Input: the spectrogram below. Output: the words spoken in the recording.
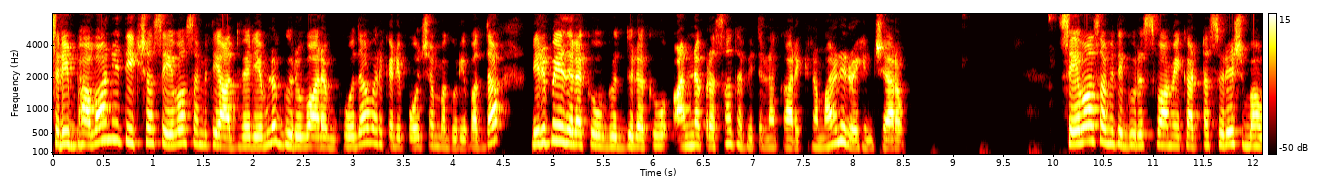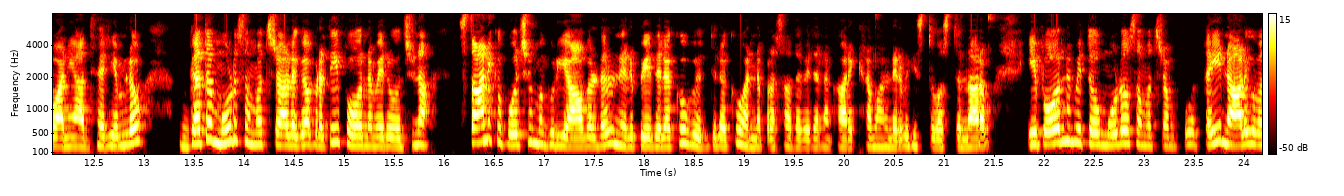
శ్రీ భవానీ దీక్ష సేవా సమితి ఆధ్వర్యంలో గురువారం గోదావరికని పోచమ్మ గుడి వద్ద నిరుపేదలకు వృద్ధులకు అన్న ప్రసాద వితరణ కార్యక్రమాన్ని నిర్వహించారు. సేవా సమితి గురుస్వామి కట్ట సురేష్ భవానీ ఆధ్వర్యంలో గత మూడు సంవత్సరాలుగా ప్రతి పౌర్ణమి రోజున స్థానిక పోచమ్మ గుడి ఆవరణలు నిరుపేదలకు వృద్ధులకు అన్న ప్రసాద వితరణ కార్యక్రమాలు నిర్వహిస్తూ వస్తున్నారు. ఈ పౌర్ణమితో మూడో సంవత్సరం పూర్తయి నాలుగవ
